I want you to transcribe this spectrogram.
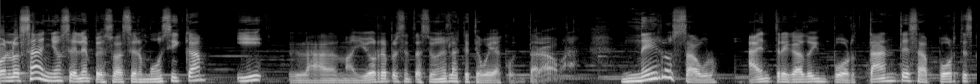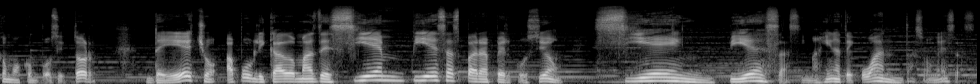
Con los años él empezó a hacer música y la mayor representación es la que te voy a contar ahora. Ney Rosauro ha entregado importantes aportes como compositor. De hecho, ha publicado más de 100 piezas para percusión. 100 piezas, imagínate cuántas son esas.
